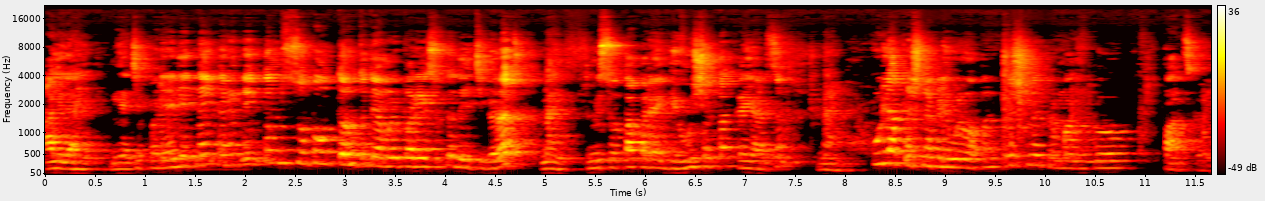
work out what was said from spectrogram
आलेली आहे. मी याचे पर्याय देत नाही. कारण एकदम सोपं उत्तर होतं. त्यामुळे पर्याय सुद्धा द्यायची गरज नाही. तुम्ही स्वतः पर्याय घेऊ शकता. काही अडचण नाही. पुढल्या प्रश्नाकडे वळू आपण. प्रश्न क्रमांक पाच करू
